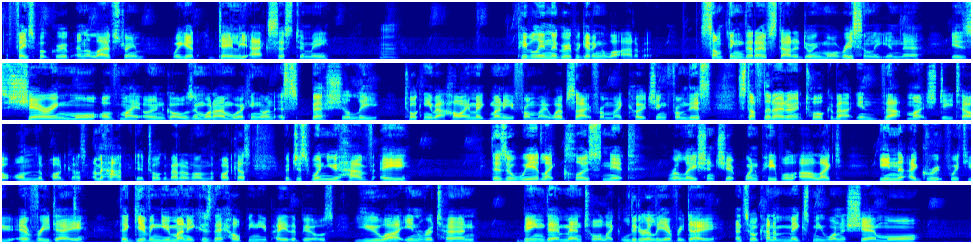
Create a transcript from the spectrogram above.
a Facebook group, and a live stream. We get daily access to me. Mm. People in the group are getting a lot out of it. Something that I've started doing more recently in there is sharing more of my own goals and what I'm working on, especially talking about how I make money from my website, from my coaching, from this stuff that I don't talk about in that much detail on the podcast. I'm happy to talk about it on the podcast, but just when you have a there's a weird like close knit relationship when people are like in a group with you every day. They're giving you money because they're helping you pay the bills. You are in return being their mentor like literally every day. And so it kind of makes me want to share more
